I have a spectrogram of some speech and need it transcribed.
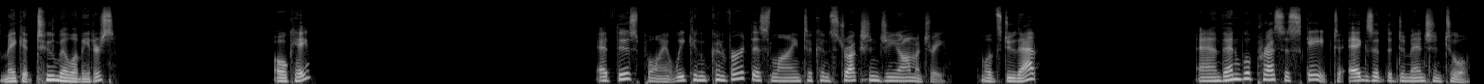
Make it 2 millimeters. OK. At this point, we can convert this line to construction geometry. Let's do that. And then we'll press Escape to exit the Dimension tool.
